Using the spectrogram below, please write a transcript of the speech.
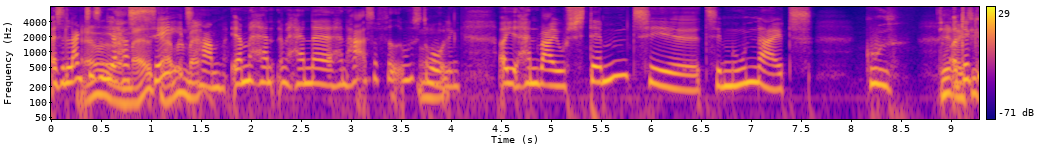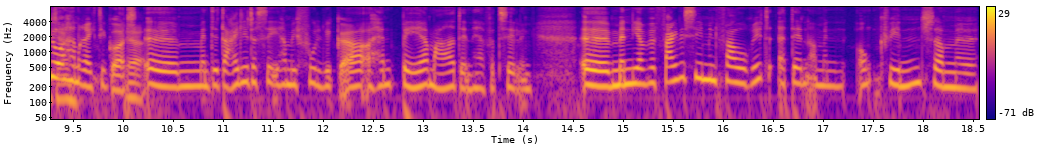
Altså lang tid siden, jeg har set ham. Jamen, han, han, er, han har så fed udstråling. Mm. Og han var jo stemme til, til Moon Knights Gud. Det og det rigtigt, gjorde ja. han rigtig godt. Ja. Øh, men det er dejligt at se ham i fuld vigør, og han bærer meget af den her fortælling. Øh, men jeg vil faktisk sige, at min favorit er den om en ung kvinde, som øh,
